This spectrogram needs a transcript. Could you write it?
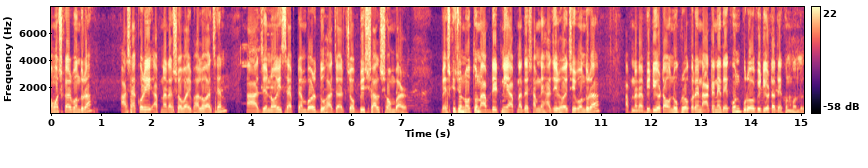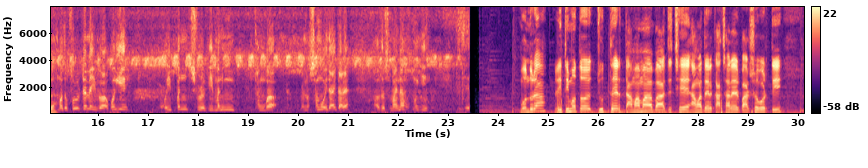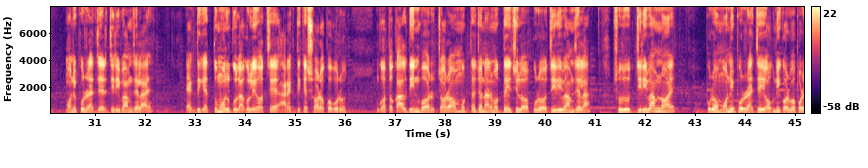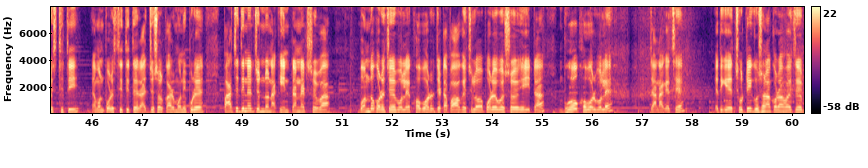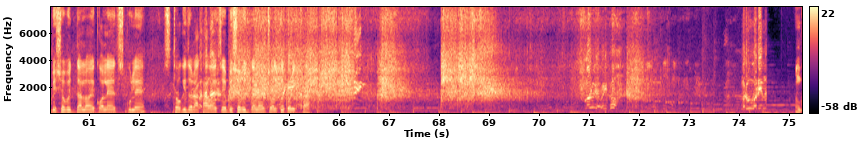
নমস্কার বন্ধুরা, আশা করি আপনারা সবাই ভালো আছেন। আজ নয় সেপ্টেম্বর দু হাজার চব্বিশ সাল সোমবার। বেশ কিছু নতুন আপডেট নিয়ে আপনাদের সামনে হাজির হয়েছি বন্ধুরা। আপনারা ভিডিওটা অনুগ্রহ করে না টেনে দেখুন, পুরো ভিডিওটা দেখুন বন্ধুরা। সঙ্গই বন্ধুরা, রীতিমতো যুদ্ধের দামামা বাজছে আমাদের কাছাড়ের পার্শ্ববর্তী মণিপুর রাজ্যের জিরিবাম জেলায়। একদিকে তুমুল গুলাগুলি হচ্ছে, আরেকদিকে সড়ক অবরোধ। গতকাল দিনভর চরম উত্তেজনার মধ্যেই ছিল পুরো জিরিবাম জেলা। শুধু জিরিবাম নয়, পুরো মণিপুর রাজ্যেই অগ্নিগর্ভ পরিস্থিতি, এমন পরিস্থিতিতে রাজ্য সরকার মণিপুরে পাঁচ দিনের জন্য নাকি ইন্টারনেট সেবা বন্ধ করেছে বলে খবর, যেটা পাওয়া গেছিল, পরে অবশ্য এইটা ভুয়ো খবর বলে জানা গেছে। এদিকে ছুটি ঘোষণা করা হয়েছে, বিশ্ববিদ্যালয়, কলেজ, স্কুলে স্থগিত রাখা হয়েছে বিশ্ববিদ্যালয়ের চলতি পরীক্ষা।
